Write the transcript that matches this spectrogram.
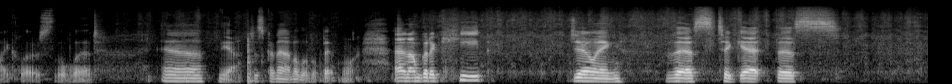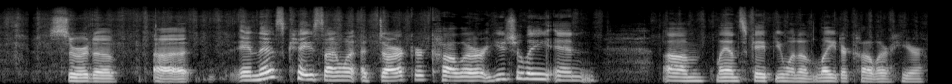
I close the lid. Uh, yeah, just going to add a little bit more. And I'm going to keep doing this to get this sort of uh, in this case, I want a darker color. Usually in um, landscape, you want a lighter color here.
